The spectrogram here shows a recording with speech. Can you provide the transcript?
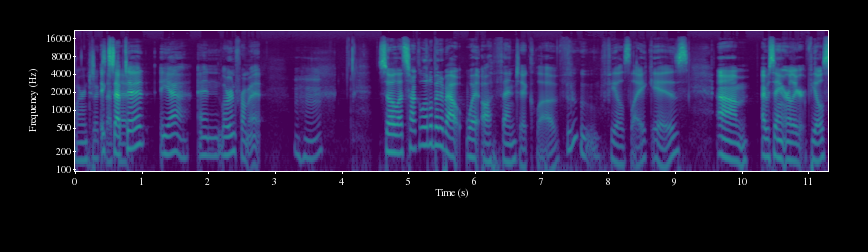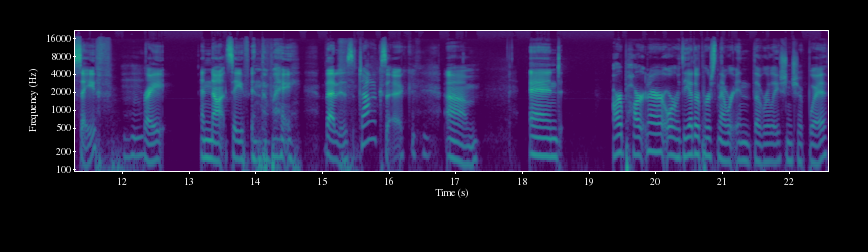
learn to accept, Accept it. Yeah. And learn from it. hmm So let's talk a little bit about what authentic love Ooh. feels like is. Um, I was saying earlier, it feels safe, hmm right? And not safe in the way that is toxic. Mhm. Um, and our partner or the other person that we're in the relationship with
